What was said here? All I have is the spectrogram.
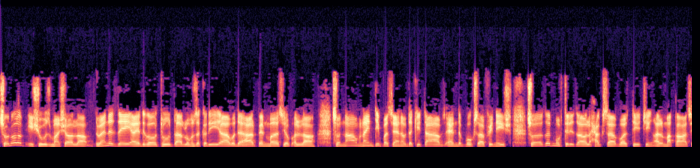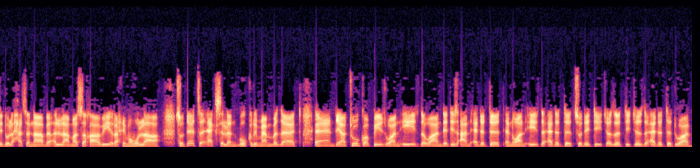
So a lot of issues, mashallah. Wednesday, I had to go to Darul Zakaria with the help and mercy of Allah. So now 90% of the kitabs and the books are finished. So Hazrat Mufti Rizal Haq was teaching Al-Maqasid al-Hasana by Allama Sakhawi rahimahullah. So that's an excellent book, remember that. And there are two copies. One is the one that is unedited and one is the edited. So they teach, other teachers the edited one.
